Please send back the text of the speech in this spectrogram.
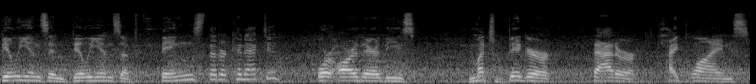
billions and billions of things that are connected? Or are there these much bigger, fatter pipelines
